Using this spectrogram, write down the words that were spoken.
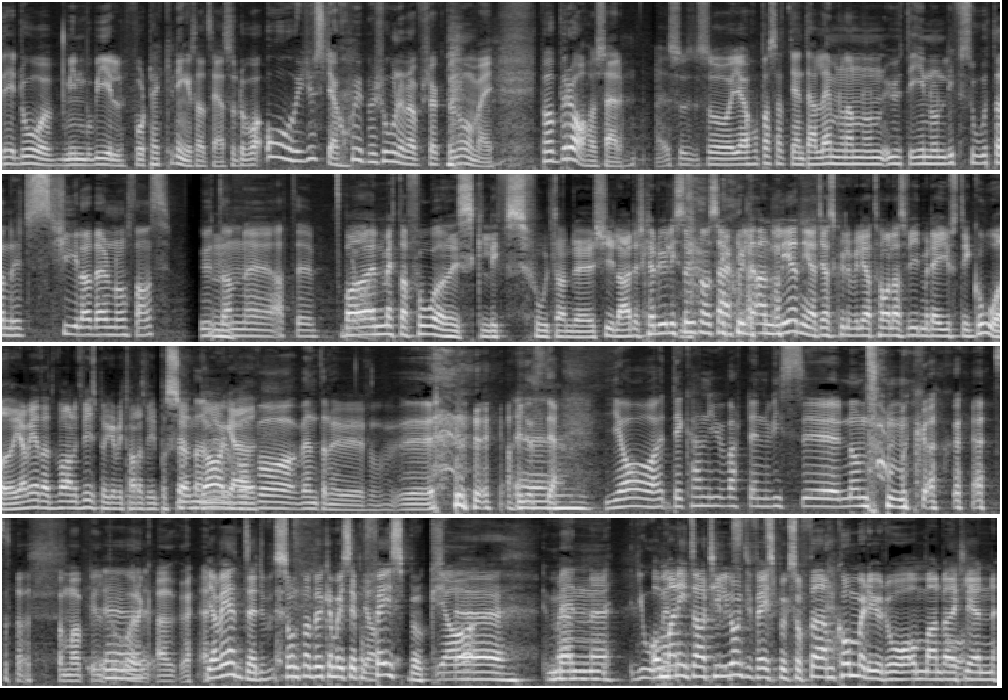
det är då min mobil får täckning så att säga. Så då var åh just ja, sju personer har försökt att nå mig. Vad bra så här. Så, så jag hoppas att jag inte har lämnat någon ute i någon livshotande kyla där någonstans. Utan eh, att... eh, Bara en metaforisk livshotande kyla. Anders, kan du lista ut någon särskild anledning att jag skulle vilja talas vid med dig just igår? Jag vet att vanligtvis brukar vi talas vid på söndagar. Vänta nu, vänta nu. ja, just det. Eh, Ja, det kan ju varit en viss, någon som kanske, som har fyllt år kanske. Jag vet inte, sånt man brukar man ju se på Ja. Facebook. Ja, men, Men, jo, om men, man inte har tillgång till Facebook så framkommer det ju då om man verkligen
